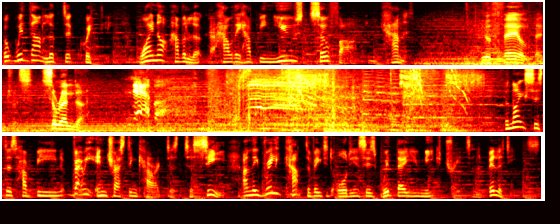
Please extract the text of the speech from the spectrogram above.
But with that looked at quickly, why not have a look at how they have been used so far in canon? You have failed, Ventress. Surrender. Never! The Night Sisters have been very interesting characters to see, and they've really captivated audiences with their unique traits and abilities.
